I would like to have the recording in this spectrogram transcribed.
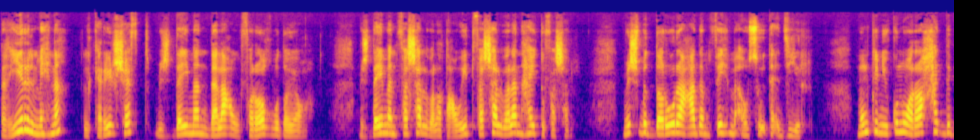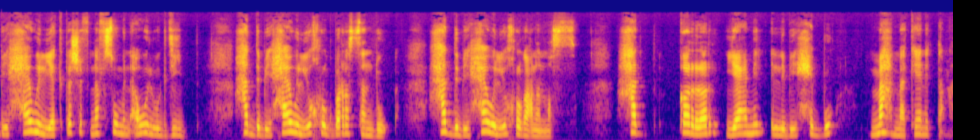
تغيير المهنة الكارير شيفت مش دايما دلع وفراغ وضياع مش دايما فشل ولا تعويض فشل ولا نهايته فشل. مش بالضرورة عدم فهم أو سوء تقدير. ممكن يكون وراه حد بيحاول يكتشف نفسه من أول وجديد. حد بيحاول يخرج بره الصندوق. حد بيحاول يخرج عن النص. حد قرر يعمل اللي بيحبه مهما كان التمن.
